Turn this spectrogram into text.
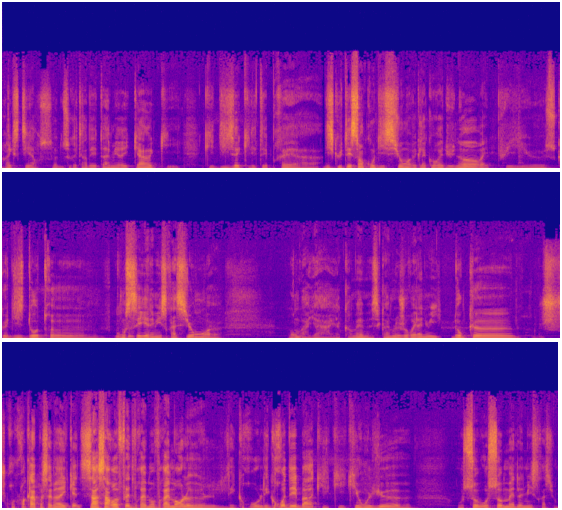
Rex Tillerson, secrétaire d'État américain, qui, qui disait qu'il était prêt à discuter sans condition avec la Corée du Nord, et puis euh, ce que disent d'autres euh, conseillers d'administration, bon, bah, il y, a, quand même, c'est quand même le jour et la nuit. Donc, je crois que la presse américaine, ça, ça reflète vraiment, vraiment le, les, gros, les gros débats qui, qui, ont lieu au, au sommet de l'administration.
